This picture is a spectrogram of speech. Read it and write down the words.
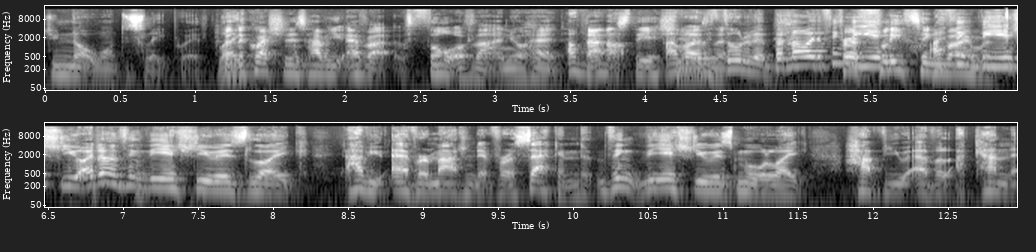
do not want to sleep with. But the question is, have you ever thought of that in your head? I've- That's the issue, I've ever it? thought of it, but no, I think For a the fleeting I think the issue. I don't think the issue is like have you ever imagined it for a second. I think the issue is more like have you ever uh, can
